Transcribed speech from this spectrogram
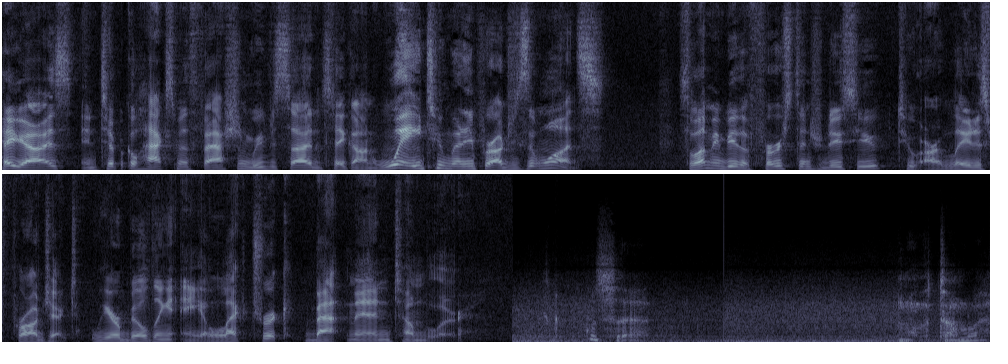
Hey guys, in typical Hacksmith fashion, we've decided to take on way too many projects at once. So let me be the first to introduce you to our latest project. We are building an electric Batman tumbler. What's that? The tumbler?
